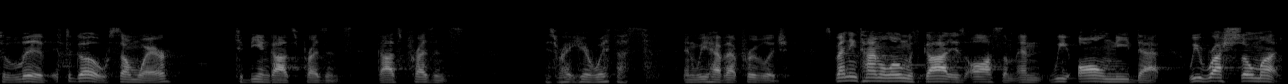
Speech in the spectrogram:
to live, to go somewhere, to be in God's presence. God's presence is right here with us, and we have that privilege. Spending time alone with God is awesome, and we all need that. We rush so much.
